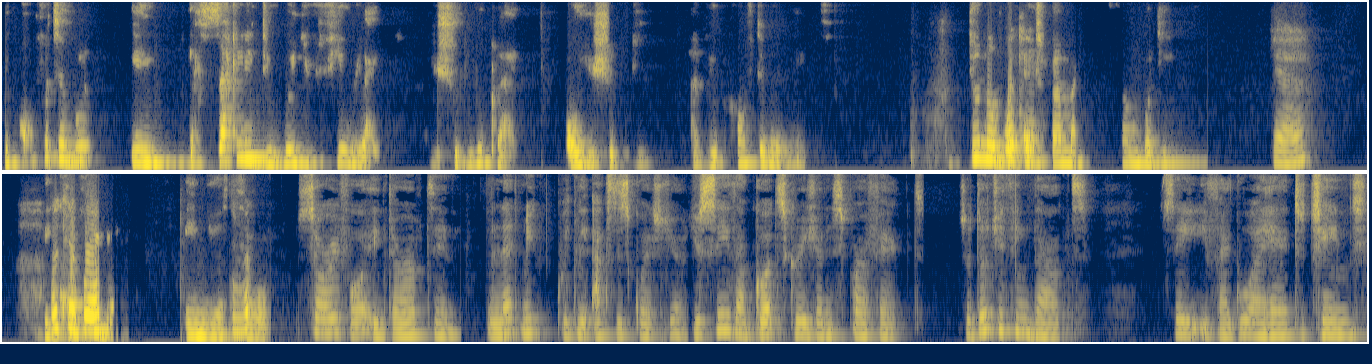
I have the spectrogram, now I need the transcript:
be comfortable in exactly the way you feel like you should look like or you should be, and be comfortable in it. Do not go Okay. extra mile somebody. Yeah. Be Okay, but in yourself. Sorry for interrupting. Let me quickly ask this question. You say that God's creation is perfect. So don't you think that, say, if I go ahead to change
